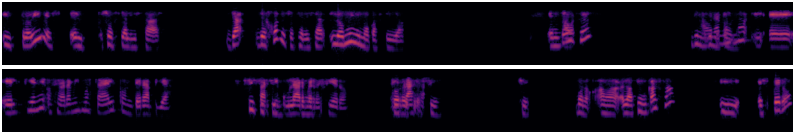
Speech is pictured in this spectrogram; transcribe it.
y prohíbes el socializar. Ya dejó de socializar lo mínimo que hacía. Entonces, Ahora dime, mismo eh, él tiene, o sea, ahora mismo está él con terapia Sí, sí, sí. particular, me refiero, en Correcto, casa. sí. Sí. Bueno, ah, lo hace en casa y espero,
